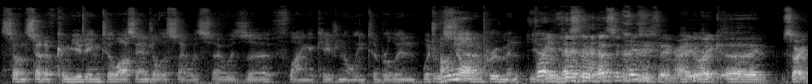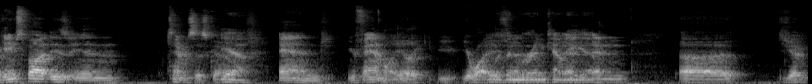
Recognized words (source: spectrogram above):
so instead of commuting to Los Angeles, I was I was uh, flying occasionally to Berlin, which was Oh, still yeah. an improvement. Right, that's the, that's the crazy thing, right? Like, uh, sorry, GameSpot is in San Francisco. Yeah. And your family, like your wife, Live in and, Marin County, and, yeah. and uh, did you have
